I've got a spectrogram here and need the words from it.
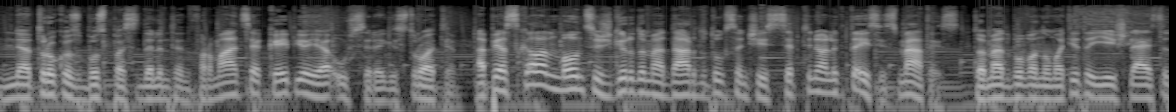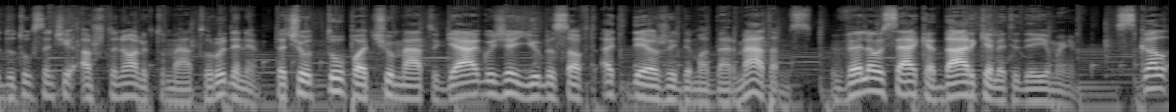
Netrukus bus pasidalinta informacija, kaip joje užsiregistruoti. Apie Skull Bones išgirdome dar 2017 metais. Tuomet buvo numatyta jį išleisti 2018 metų rudenį. Tačiau tų pačių metų gegužę Ubisoft atidėjo žaidimą dar metams. Vėliau sekė dar keli atidėjimai. Skull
